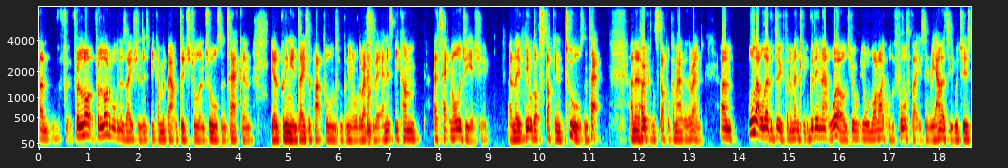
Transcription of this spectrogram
um, for, for, a lot for a lot of organizations, it's become about digital and tools and tech and you know putting in data platforms and putting all the rest of it, and it's become a technology issue. And they, people got stuck in tools and tech, and then hoping stuff will come out the other end. Um, all that will ever do fundamentally within that world, you're, you're what I call the fourth phase in reality, which is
